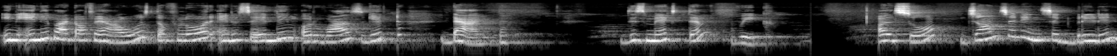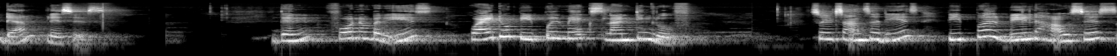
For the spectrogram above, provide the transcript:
in any part of a house, the floor and ceiling or walls get damp. This makes them weak. Also, germs and insects breed in damp places. Then, four number is why do people make slanting roof? So its answer is people build houses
